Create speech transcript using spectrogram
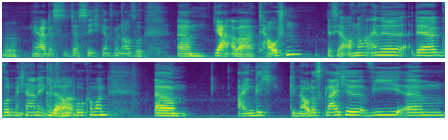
Ja, ja das, das sehe ich ganz genauso. Ähm, ja, aber tauschen ist ja auch noch eine der Grundmechaniken Klar. von Pokémon. Ähm, eigentlich genau das gleiche wie, ähm,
